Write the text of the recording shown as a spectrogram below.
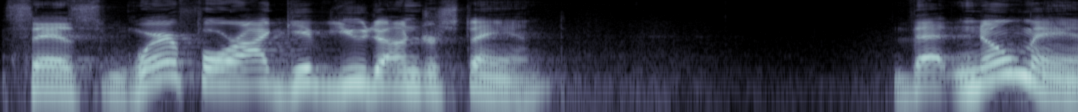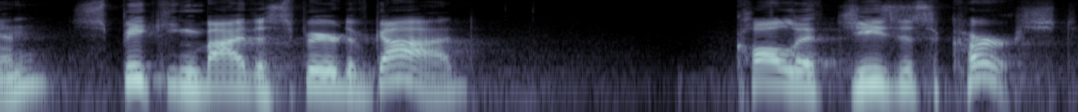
says, Wherefore I give you to understand that no man, speaking by the Spirit of God, calleth Jesus accursed,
